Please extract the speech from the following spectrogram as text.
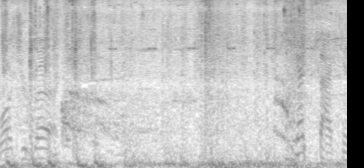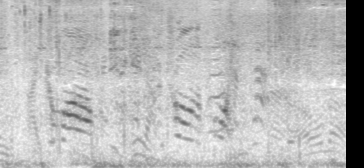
Watch your back. Get back in the fight. Come on, we need to get up. control of the point.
